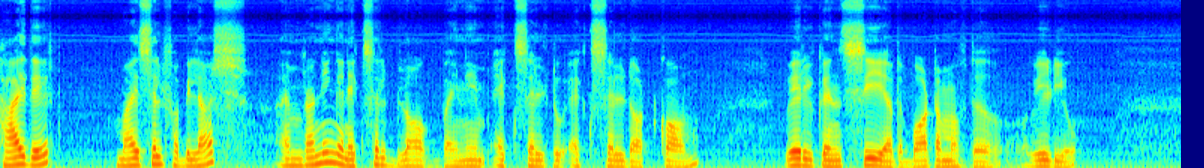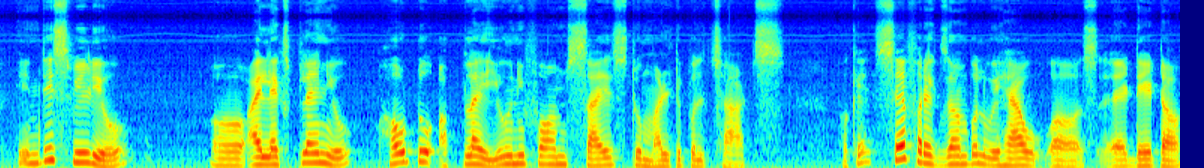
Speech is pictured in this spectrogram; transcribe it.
Hi there, myself Abhilash. I am running an Excel blog by name exceltoxl.com where you can see at the bottom of the video. In this video, uh, I'll explain you how to apply uniform size to multiple charts. Okay, say for example we have uh, data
